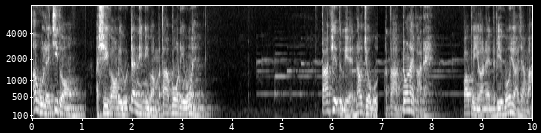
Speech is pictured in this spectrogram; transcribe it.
အောက်ကိုလည်းကြည့်တော့အောင်အရှိကောင်တွေကိုတက်နေမိမှာမသာပေါ်နေဦးမယ်တားဖြစ်သူရဲ့နောက်ကျောကိုအသာတွန်းလိုက်ပါတယ်ပေါက်ပင်ရွာနဲ့တပီကုန်းရွာကြားမှာ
